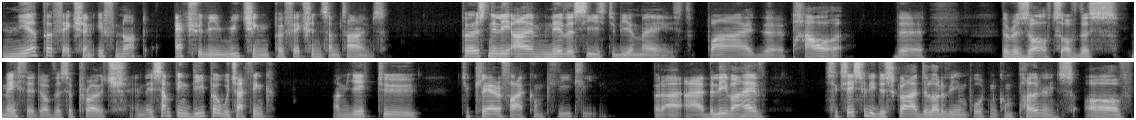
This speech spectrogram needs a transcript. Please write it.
Near perfection, if not actually reaching perfection sometimes. Personally, I am never ceased to be amazed by the power, the the results of this method, of this approach. And there's something deeper which I think I'm yet to to clarify completely. But I, I believe I have successfully described a lot of the important components of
